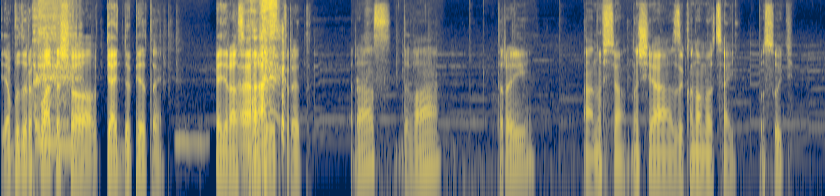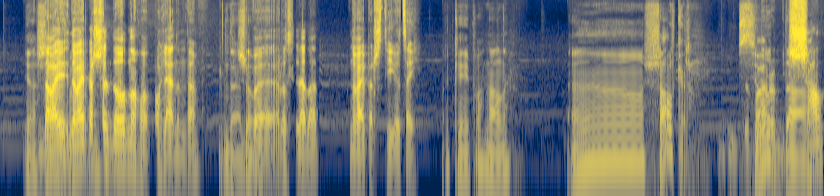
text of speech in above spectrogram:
Я буду рахувати, що 5 до 5. 5 разів Ага. можу відкрити. Раз, два, три. А, ну все. Значить я зекономив цей, по суті. Я ще давай, давай перше до одного поглянемо, так? Да, Щоб давай. розглядати. Давай перше твій оцей. Окей, погнали. Е, Шалкер. Сюда. Шал...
